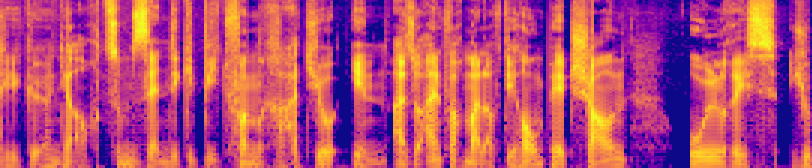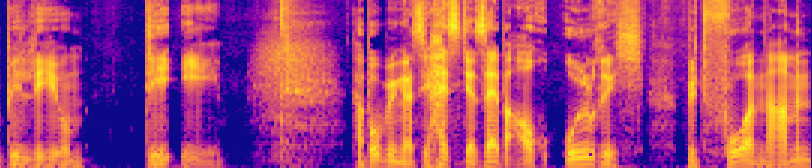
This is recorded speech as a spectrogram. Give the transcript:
Die gehören ja auch zum Sendegebiet von Radio Inn. Also einfach mal auf die Homepage schauen, ulrichsjubiläum.de. Herr Bobinger, Sie heißen ja selber auch Ulrich mit Vornamen.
